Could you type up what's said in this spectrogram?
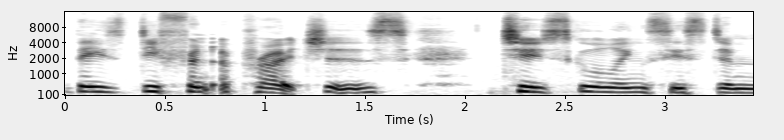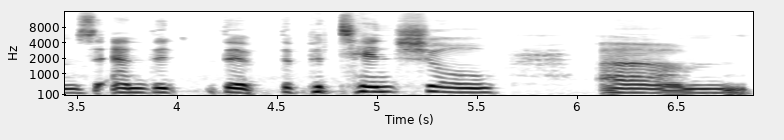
these different approaches to schooling systems and the the, the potential. Um,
